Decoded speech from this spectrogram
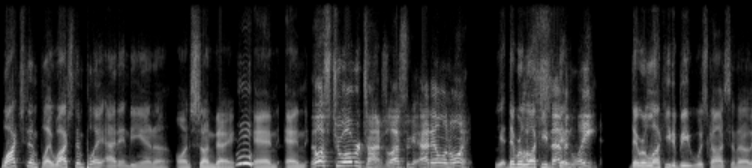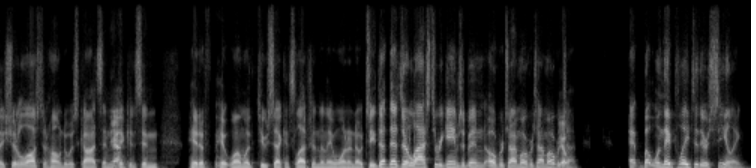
Watch them play. Watch them play at Indiana on Sunday. Woo. And and They lost two overtimes the last week at Illinois. yeah, they were Up lucky. seven They, late. They were lucky to beat Wisconsin though. They should have lost at home to Wisconsin. Yeah. Dickinson hit a hit one with two seconds left, and then they won an OT. That, that's their last three games have been overtime, overtime, overtime. And- but when they played to their ceiling,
